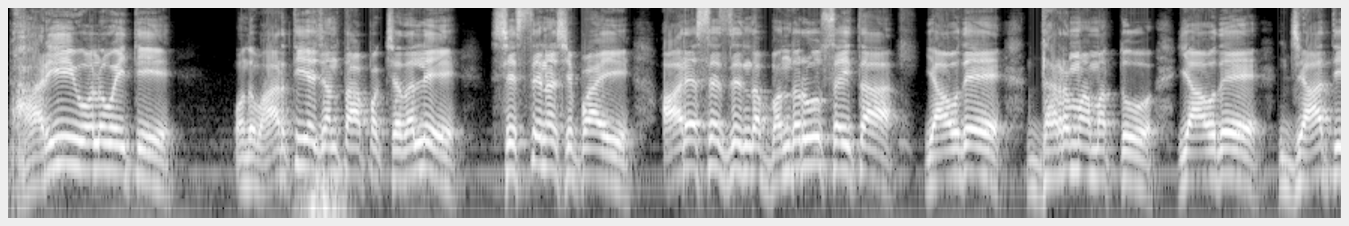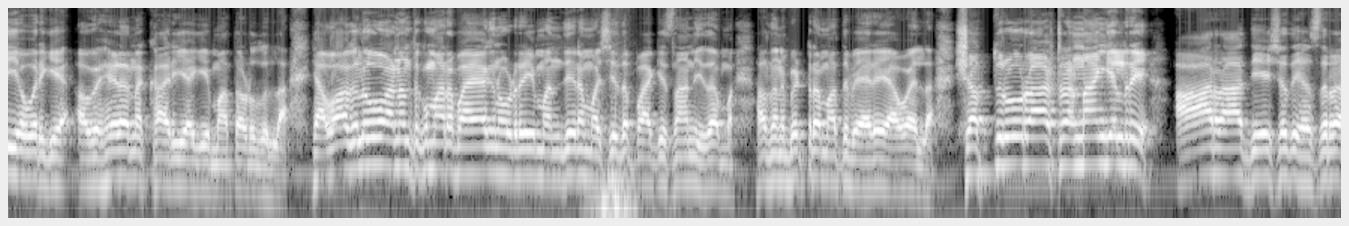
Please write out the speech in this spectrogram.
ಭಾರೀ ಒಲವೈತಿ ಒಂದು ಭಾರತೀಯ ಜನತಾ ಪಕ್ಷದಲ್ಲಿ ಶಿಸ್ತಿನ ಸಿಪಾಯಿ ಆರ್ ಎಸ್ ಎಸ್ದಿಂದ ಬಂದರೂ ಸಹಿತ ಯಾವುದೇ ಧರ್ಮ ಮತ್ತು ಯಾವುದೇ ಜಾತಿಯವರಿಗೆ ಅವಹೇಳನಕಾರಿಯಾಗಿ ಮಾತಾಡೋದಿಲ್ಲ ಯಾವಾಗಲೂ ಅನಂತಕುಮಾರ ಬಾಯಾಗ ನೋಡ್ರಿ ಮಂದಿರ ಮಸೀದ ಪಾಕಿಸ್ತಾನ ಇದ, ಅದನ್ನು ಬಿಟ್ಟರೆ ಮತ್ತು ಬೇರೆ ಯಾವ ಇಲ್ಲ. ಶತ್ರು ರಾಷ್ಟ್ರ ಅನ್ನಂಗಿಲ್ರಿ, ಆರ ದೇಶದ ಹೆಸರು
